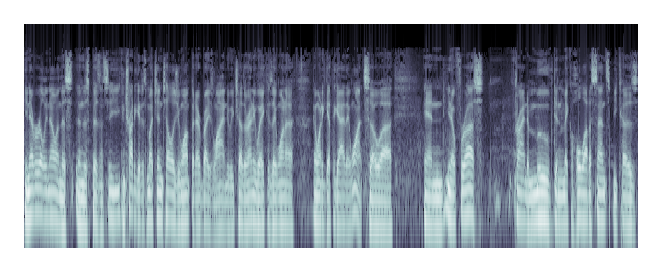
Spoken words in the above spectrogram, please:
you never really know in this in this business. You can try to get as much intel as you want, but everybody's lying to each other anyway because they want to they want to get the guy they want. So, uh, and you know, for us, trying to move didn't make a whole lot of sense because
